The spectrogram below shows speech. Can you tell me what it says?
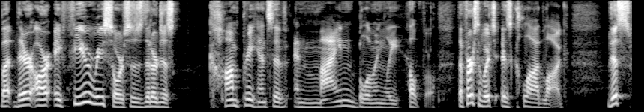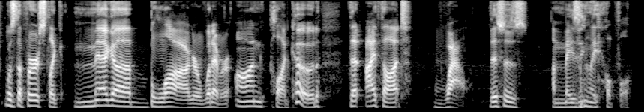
but there are a few resources that are just comprehensive and mind-blowingly helpful. The first of which is Claude Log. This was the first like mega blog or whatever on Claude Code that I thought, wow, this is amazingly helpful.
